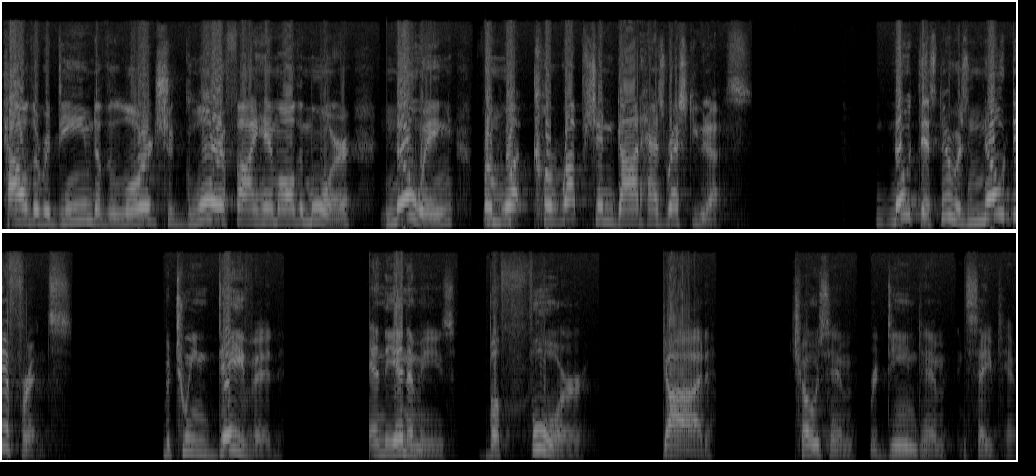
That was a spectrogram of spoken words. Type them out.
how the redeemed of the Lord should glorify him all the more, knowing from what corruption God has rescued us. Note this there was no difference between David and the enemies before God chose him, redeemed him, and saved him.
